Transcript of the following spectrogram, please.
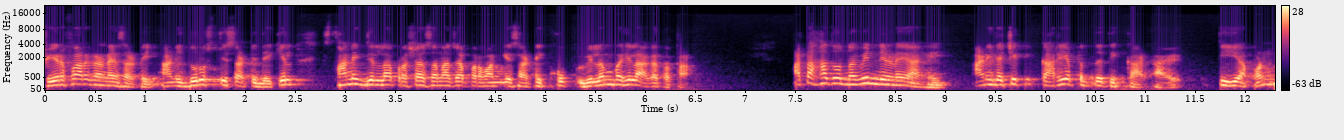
फेरफार करण्यासाठी आणि दुरुस्तीसाठी देखील स्थानिक जिल्हा प्रशासनाच्या परवानगीसाठी खूप विलंबही लागत होता. आता हा जो नवीन निर्णय आहे आणि त्याची कार्यपद्धती काय आहे ती आपण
